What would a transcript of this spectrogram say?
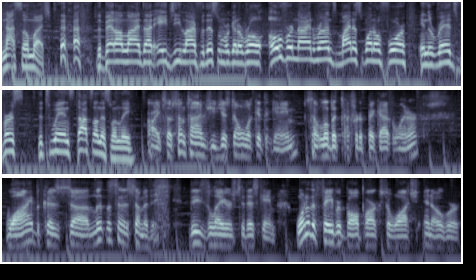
not so much. the betonline.ag line for this one, we're going to roll over nine runs, minus 104 in the Reds versus the Twins. Thoughts on this one, Lee? All right, so sometimes you just don't look at the game. It's a little bit tougher to pick out a winner. Why? Because uh, listen to some of these, these layers to this game. One of the favorite ballparks to watch and over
